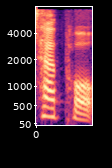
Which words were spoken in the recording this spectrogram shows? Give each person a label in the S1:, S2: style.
S1: 사포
